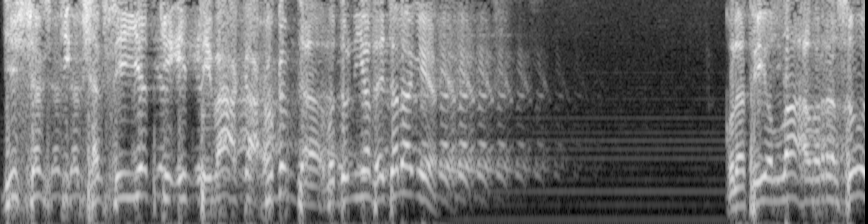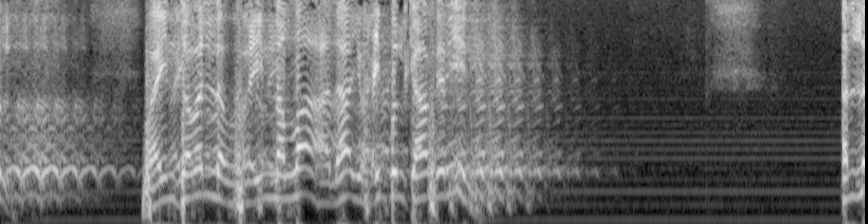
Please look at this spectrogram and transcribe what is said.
جس شخص کی شخصیت کی اتباع کا حکم تھا، وہ دنیا سے چلا گیا۔ قلتی اللہ والرسول وَإِن تَوَلَّوْا فَإِنَّ اللَّهَ لَا يُحِبُّ الْكَافِرِينَ. اللہ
